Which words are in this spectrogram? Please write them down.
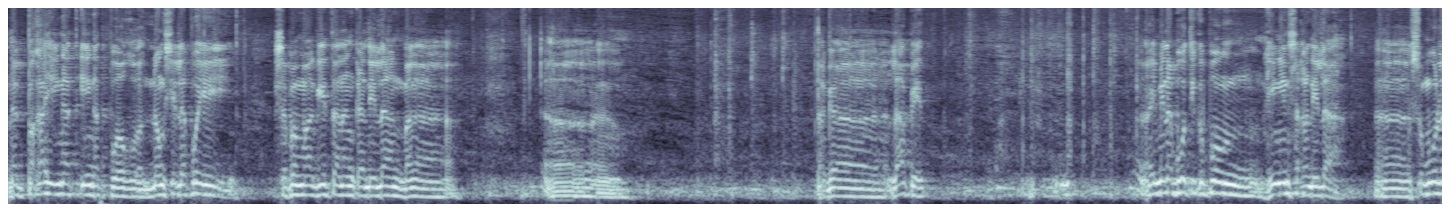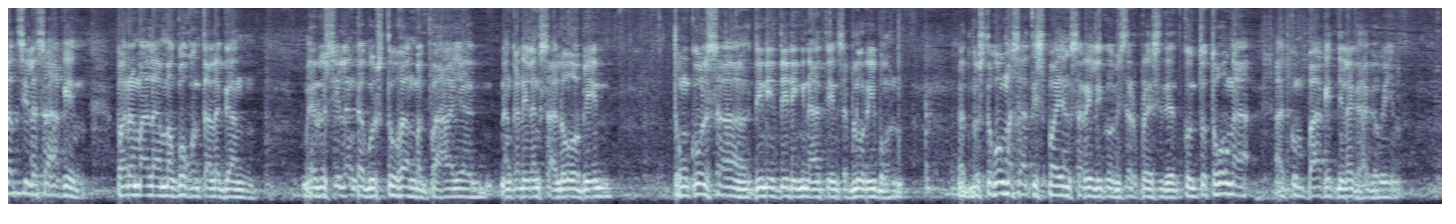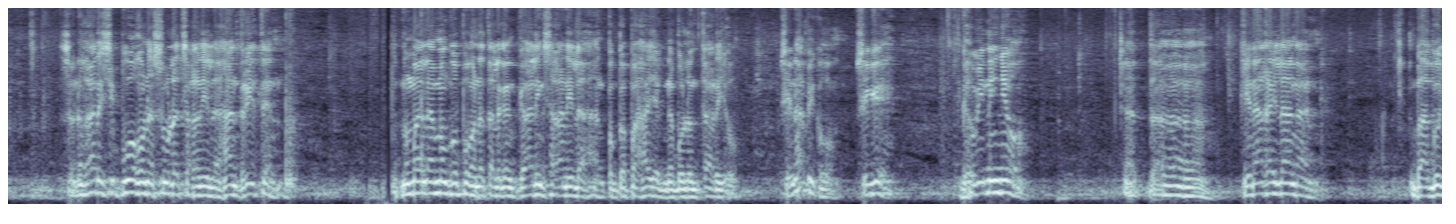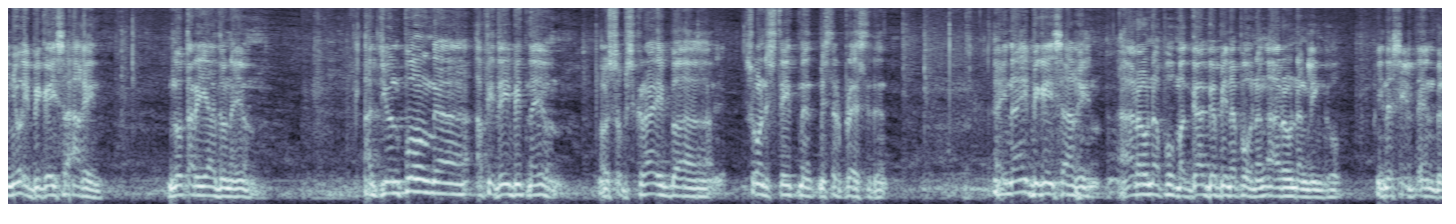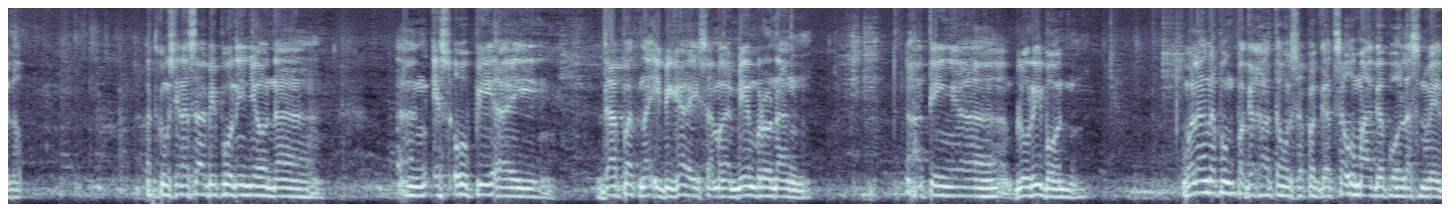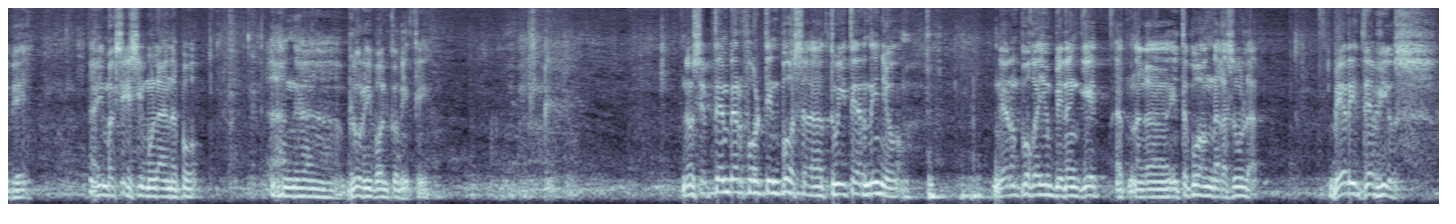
nagpakaingat-ingat po ako nung sila po ay sa pamagitan ng kanilang mga uh, taga-lapit, ay minabuti ko pong hingin sa kanila. Ah, sumulat sila sa akin para malaman ko kung talagang meron silang kagustuhang magpahayag ng kanilang saloobin tungkol sa dinidinig natin sa Blue Ribbon. At gusto kong masatisfy ang sarili ko, Mr. President, kung totoo nga at kung bakit nila gagawin. So nakareceive po ako ng sulat sa kanila, handwritten. At nung malaman ko po na talagang galing sa kanila ang pagpapahayag na voluntaryo, sinabi ko, sige, gawin ninyo. At ah, kinakailangan, bago nyo ibigay sa akin, notaryado na yon. At yun pong ah, affidavit na yun, o subscribe uh, sworn statement, Mr. President, ay naibigay sa akin, araw na po, maggagabi na po ng araw ng linggo, in a sealed envelope. At kung sinasabi po ninyo na ang SOP ay dapat na ibigay sa mga miyembro ng ating ah, Blue Ribbon, wala na pong pagkakataon sapagkat sa umaga po alas 9 ay magsisimula na po ang ah, Blue Ribbon Committee. Noong September 14 po sa Twitter ninyo, meron po kayong binanggit at naka, ito po ang nakasulat. Very devious.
